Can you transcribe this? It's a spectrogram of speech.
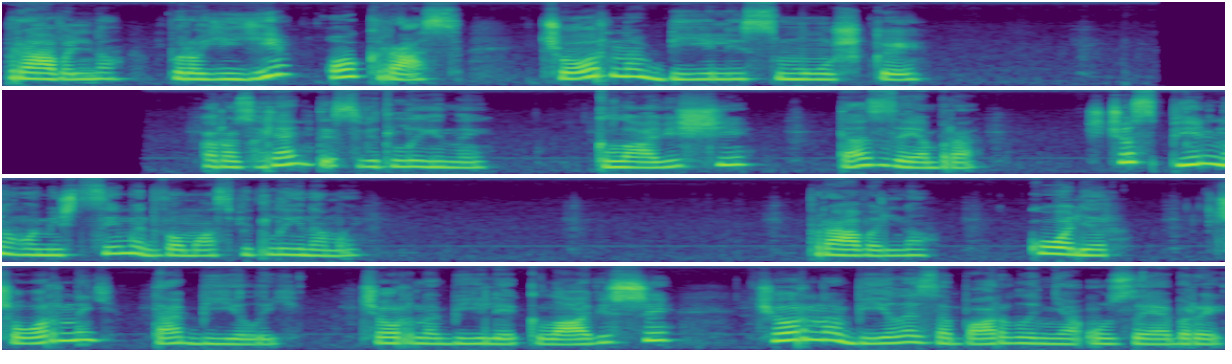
Правильно, про її окрас чорно-білі смужки. Розгляньте світлини, клавіші та зебра. Що спільного між цими двома світлинами? Правильно, колір чорний та білий. Чорно-білі клавіші, чорно-біле забарвлення у зебри.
